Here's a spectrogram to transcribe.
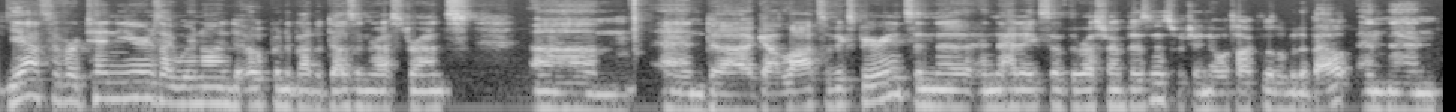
yeah, so for 10 years I went on to open about a dozen restaurants um, and uh, got lots of experience in the in the headaches of the restaurant business, which I know we'll talk a little bit about, and then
